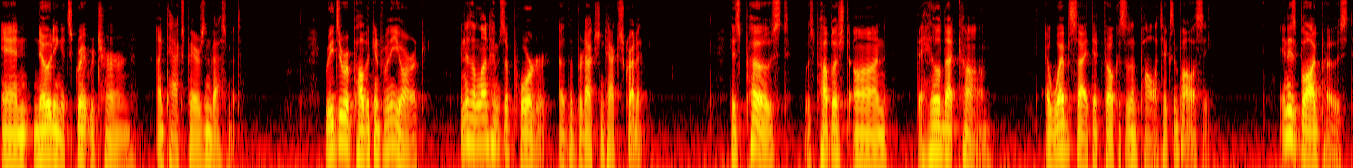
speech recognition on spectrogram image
and noting its great return on taxpayers' investment. Reed's a Republican from New York and is a longtime supporter of the production tax credit. His post was published on thehill.com, a website that focuses on politics and policy. In his blog post,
